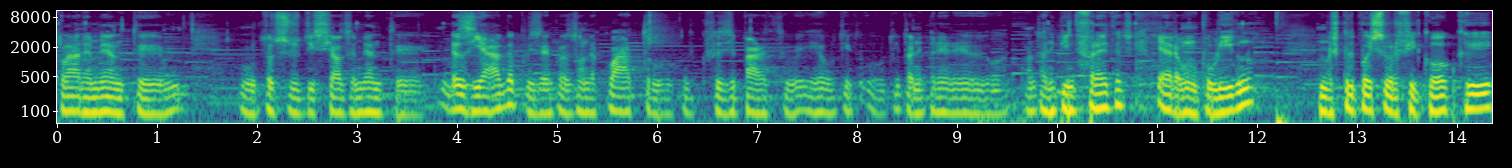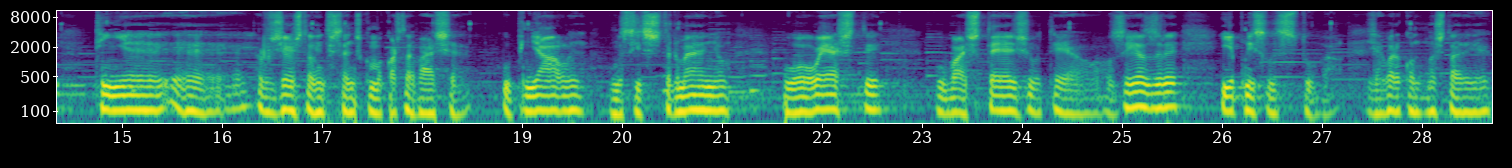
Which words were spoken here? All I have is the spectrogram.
claramente muito judiciosamente baseada, por exemplo, a Zona 4, que fazia parte eu, o Titónio Pereira e o António Pinto Freitas, era um polígono, mas que depois se verificou que tinha eh, regiões tão interessantes como a Costa Baixa, o Pinhal, o Maciço Extremanho, o Oeste, o Baixo Tejo até ao Zézere e a Península de Setúbal. Já agora conto uma história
